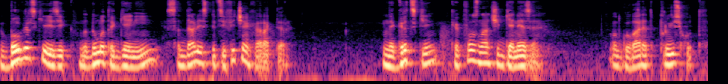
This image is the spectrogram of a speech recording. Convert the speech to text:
В българския език на думата гений са дали специфичен характер. На гръцки какво значи генеза? Отговарят происход.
